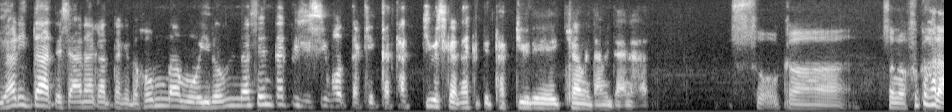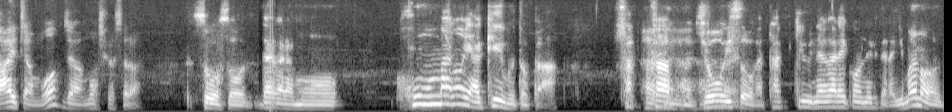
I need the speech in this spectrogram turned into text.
やりたってしゃあなかったけど、ほんまもういろんな選択肢絞った結果、卓球しかなくて卓球で極めたみたいな。そうか。その福原愛ちゃんも？じゃあもしかしたら。そうそう。だからもう、ほんまの野球部とか、サッカー部の上位層が卓球に流れ込んできたら、今の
